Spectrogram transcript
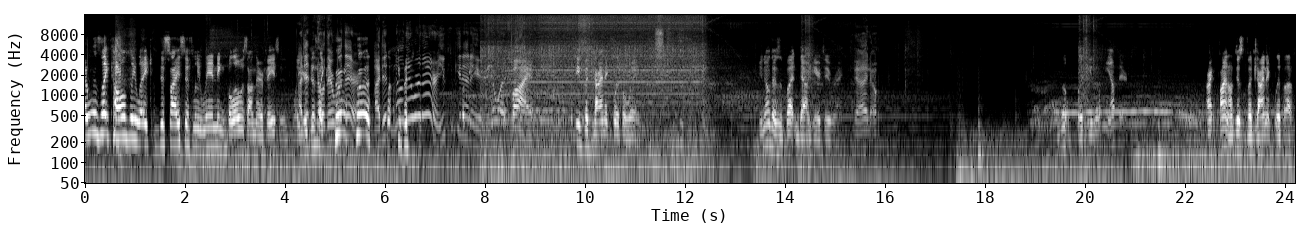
was like calmly, like decisively landing blows on their faces. Like, I didn't just know like, they were there. I didn't know they were there. You can get out of here. You know what? Bye. Let me vagina clip away. You know there's a button down here too, right? Yeah, I know. Little pussy, let me up there. Alright, fine, I'll just vagina clip up.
